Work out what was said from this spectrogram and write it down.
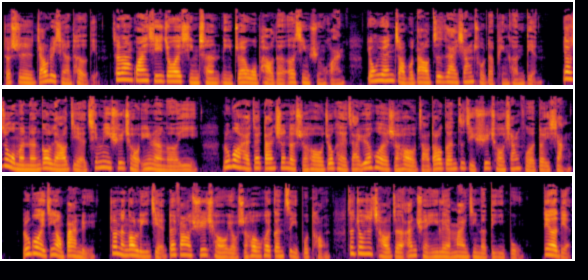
就是焦虑型的特点。这段关系就会形成你追我跑的恶性循环，永远找不到自在相处的平衡点。要是我们能够了解亲密需求因人而异，如果还在单身的时候，就可以在约会的时候找到跟自己需求相符的对象；如果已经有伴侣，就能够理解对方的需求有时候会跟自己不同，这就是朝着安全依恋迈进的第一步。第二点，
